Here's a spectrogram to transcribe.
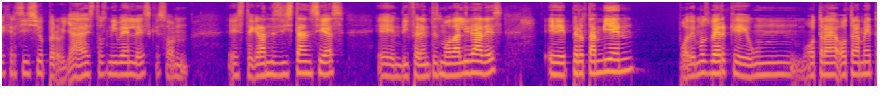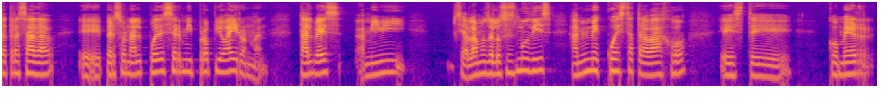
ejercicio, pero ya estos niveles que son este, grandes distancias en diferentes modalidades. Eh, pero también podemos ver que un, otra, otra meta trazada eh, personal puede ser mi propio Ironman. Tal vez a mí, si hablamos de los smoothies, a mí me cuesta trabajo este, comer,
